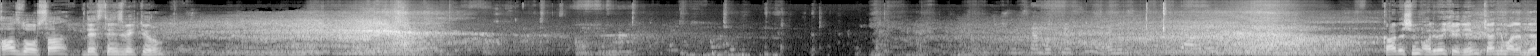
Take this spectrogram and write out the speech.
Az da olsa desteğinizi bekliyorum. Kardeşim Ali Beyköy'deyim. Kendi mahallemde.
